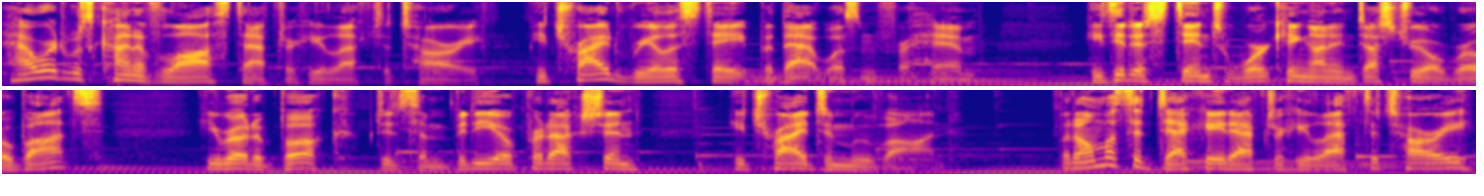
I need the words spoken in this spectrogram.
Howard was kind of lost after he left Atari. He tried real estate, but that wasn't for him. He did a stint working on industrial robots. He wrote a book, did some video production. He tried to move on. But almost a decade after he left Atari,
